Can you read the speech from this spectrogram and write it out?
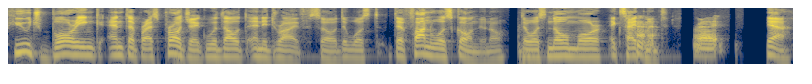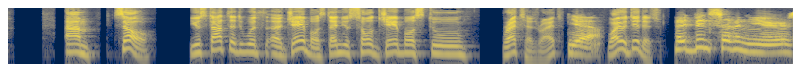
huge boring enterprise project without any drive so there was the fun was gone you know there was no more excitement Right. yeah um so you started with uh, jboss then you sold jboss to red hat right Yeah. why you did it It'd been seven years.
